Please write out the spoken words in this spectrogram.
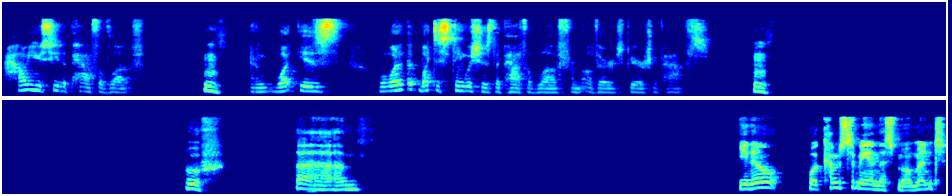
how you see the path of love hmm. and what is what what distinguishes the path of love from other spiritual paths hmm. Oof. Um, you know, what comes to me in this moment,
